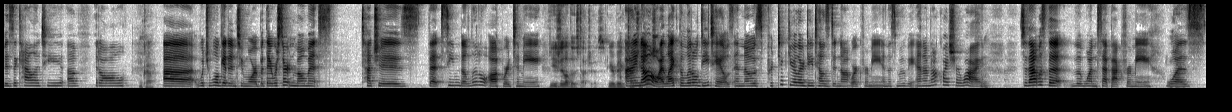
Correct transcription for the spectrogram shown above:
physicality of it all, Okay. uh, which we'll get into more. But there were certain moments, touches, that seemed a little awkward to me. You usually love those touches. You're a big. I know. person. I like the little details, and those particular details did not work for me in this movie, and I'm not quite sure why. Hmm. So that was the the one setback for me was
